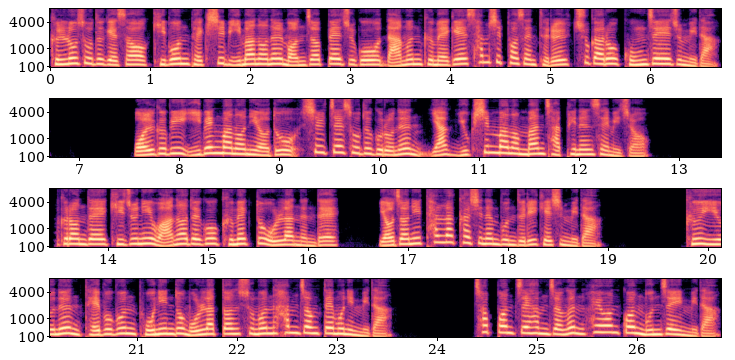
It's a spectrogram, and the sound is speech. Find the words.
근로소득에서 기본 112만 원을 먼저 빼주고 남은 금액의 30%를 추가로 공제해 줍니다. 월급이 200만 원이어도 실제 소득으로는 약 60만 원만 잡히는 셈이죠. 그런데 기준이 완화되고 금액도 올랐는데 여전히 탈락하시는 분들이 계십니다. 그 이유는 대부분 본인도 몰랐던 숨은 함정 때문입니다. 첫 번째 함정은 회원권 문제입니다.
